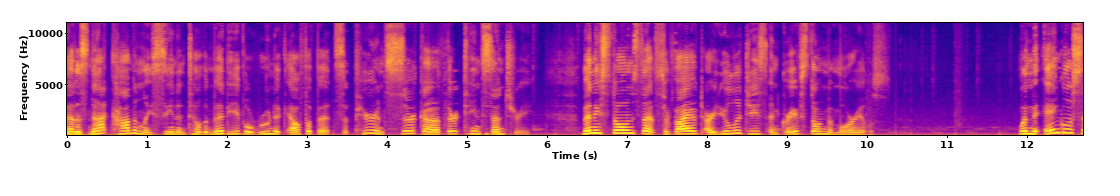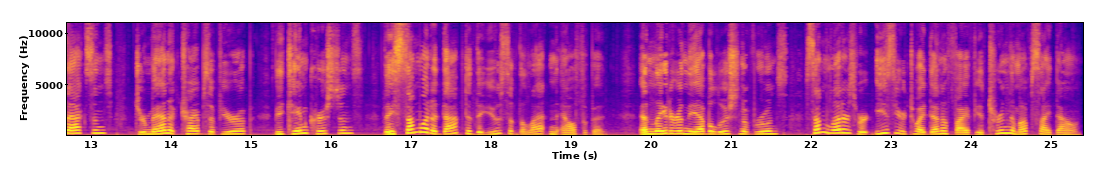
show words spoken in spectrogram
that is not commonly seen until the medieval runic alphabets appear in circa 13th century. Many stones that survived are eulogies and gravestone memorials. When the Anglo-Saxons, Germanic tribes of Europe, became Christians, they somewhat adopted the use of the Latin alphabet, and later in the evolution of runes, some letters were easier to identify if you turned them upside down,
